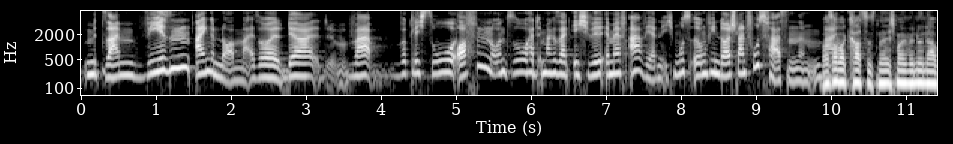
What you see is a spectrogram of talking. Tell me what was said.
mit seinem Wesen eingenommen. Also der war wirklich so offen und so hat immer gesagt, ich will MFA werden. Ich muss irgendwie in Deutschland Fuß fassen. Was aber krass ist, ne? Ich meine, wenn du, eine,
